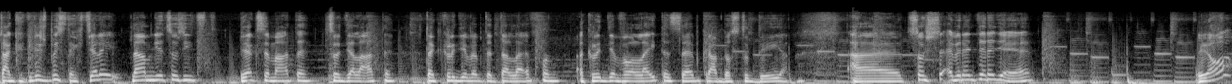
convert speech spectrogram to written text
Tak když byste chtěli nám něco říct, jak se máte, co děláte, tak klidně vemte telefon a klidně volejte sem k nám do studia. A, což se evidentně neděje. Jo?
